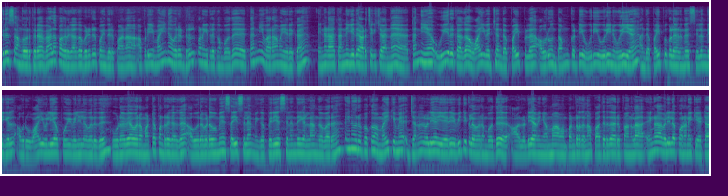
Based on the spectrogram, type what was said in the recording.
கிறிஸ் அங்கே ஒருத்தரை வேலை பார்க்கறதுக்காக விட்டுட்டு போயிருந்திருப்பானா? அப்படி மைன் அவர் ட்ரில் பண்ணிட்டு இருக்கும்போது தண்ணி வராமல் இருக்க. என்னடா தண்ணி இது அடைச்சிக்கிச்சான்னு தண்ணியை உயிருக்காக வாய் வச்சு அந்த பைப்பில் அவரும் தம் கட்டி உரி உரின்னு உரிய அந்த பைப்புக்குள்ளே இருந்த சிலந்திகள் அவர் வாய் வழியாக போய் வெளியில் வருது. கூடவே அவரை மட்டை பண்ணுறதுக்காக அவரை விடவுமே சைஸில் மிகப்பெரிய சிலந்தைகள்லாம் அங்கே வர. இன்னொரு பக்கம் மைக்குமே ஜன்னல் வழியாக ஏறி வீட்டுக்குள்ளே வரும்போது ஆல்ரெடி அவங்க அம்மா அவன் பண்ணுறதெல்லாம் பார்த்துட்டு தான் இருப்பாங்களா? எங்கடா வெளியில போனேன்னு கேட்டா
